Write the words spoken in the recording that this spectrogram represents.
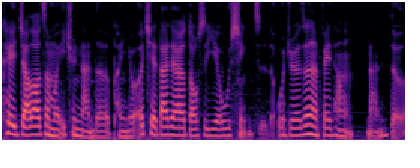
可以交到这么一群难得的朋友，而且大家又都是业务性质的，我觉得真的非常难得。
